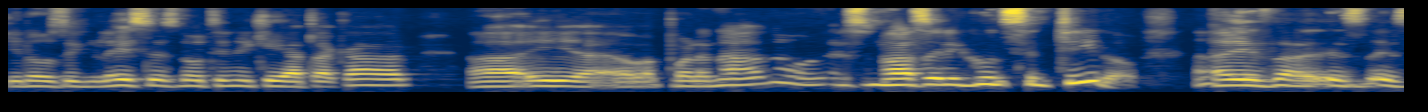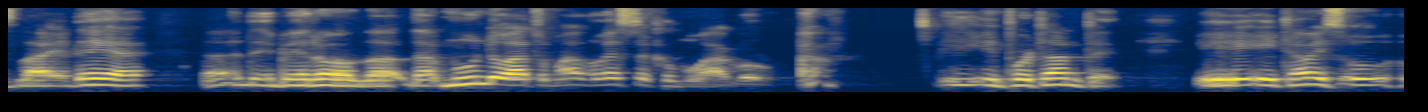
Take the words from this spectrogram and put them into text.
que los ingleses no tienen que atacar uh, y uh, para nada, no, eso no hace ningún sentido. es, la, es, es, la idea de, pero el mundo ha tomado esto como algo importante. Y, y tal vez un,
